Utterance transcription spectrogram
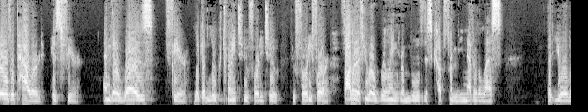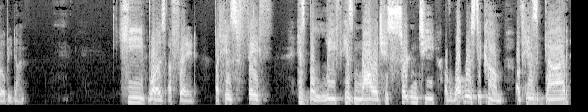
overpowered his fear. And there was fear. Look at Luke 22, 42 through 44. Father, if you are willing, remove this cup from me. Nevertheless, let your will be done. He was afraid, but his faith, his belief, his knowledge, his certainty of what was to come, of his God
